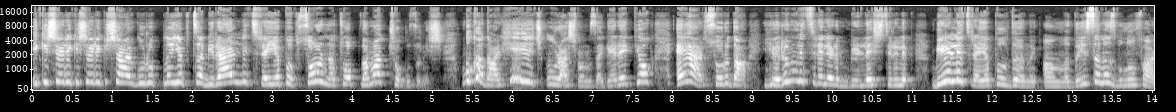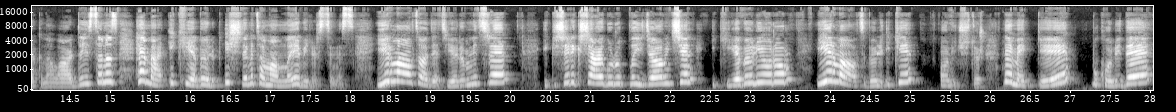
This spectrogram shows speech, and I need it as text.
ikişer ikişer ikişer gruplayıp da birer litre yapıp sonra toplamak çok uzun iş. Bu kadar hiç uğraşmamıza gerek yok. Eğer soruda yarım litrelerin birleştirilip 1 litre yapıldığını anladıysanız, bunun farkına vardıysanız hemen ikiye bölüp işlemi tamamlayabilirsiniz. 26 adet yarım litre İkişer ikişer gruplayacağım için 2'ye bölüyorum. 26 bölü 2 13'tür. Demek ki bu kolide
